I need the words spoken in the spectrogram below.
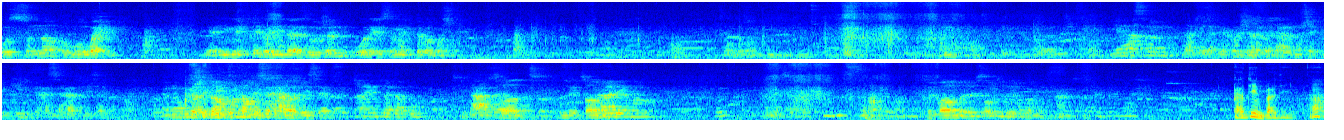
والسنة هو وحي. يعني من قبل الله عز وجل وليس من قبل البشر. هي أصلا داخلة في حجة للرد على المشككين في صحة الرسالة لأنهم كأنهم مشككون في صحة صلاة. الرسالة فأنت تقول. نعم صلاة الإقامة لا يمر بعدين بعدين ها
